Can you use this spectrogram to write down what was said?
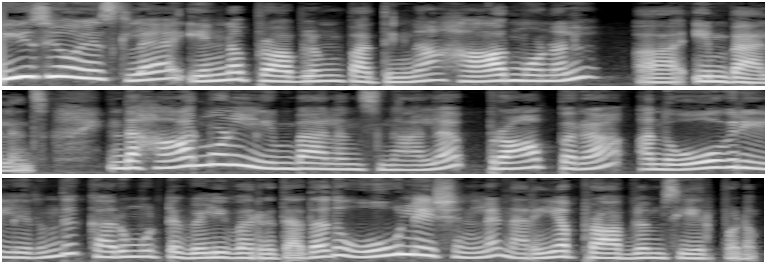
பிசிஓஎஸில் என்ன ப்ராப்ளம்னு பார்த்தீங்கன்னா ஹார்மோனல் Uh, இம்பேலன்ஸ் இந்த ஹார்மோனல் இம்பேலன்ஸ்னால ப்ராப்பராக அந்த ஓவரியிலிருந்து கருமுட்டை வெளிவர்றது. அதாவது ஓவுலேஷனில் நிறைய ப்ராப்ளம்ஸ் ஏற்படும்.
